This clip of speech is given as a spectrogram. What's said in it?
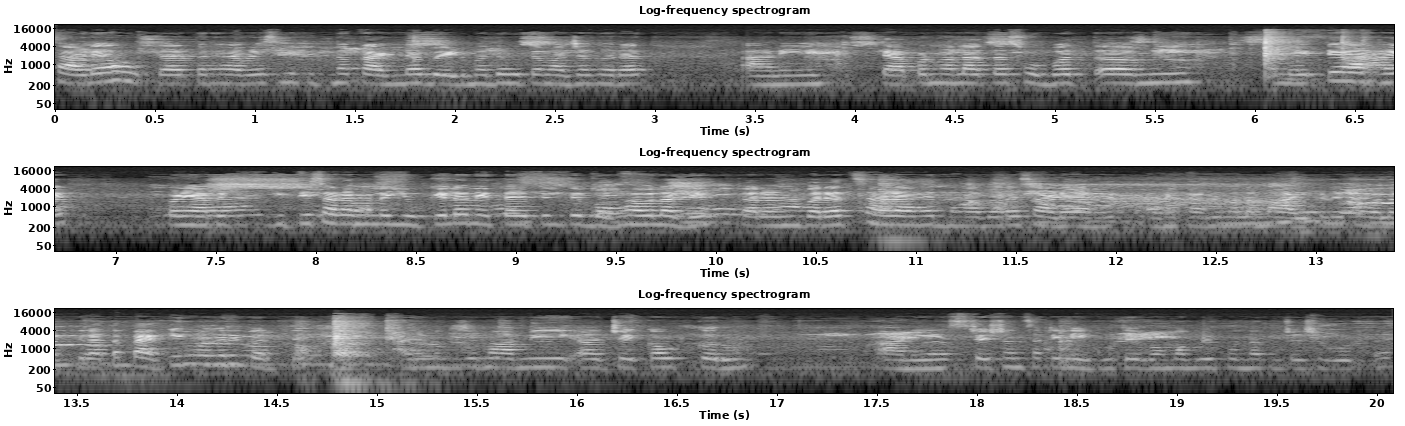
साड्या होत्या. तर ह्यावेळेस मी तिथनं काढल्या बेडमध्ये होत्या माझ्या घरात. आणि त्या पण मला आता सोबत मी नेते आहे. पण यापैकी किती साड्या मला यू केला नेता येतील ते बघावं लागेल. कारण बऱ्याच साड्या आहेत दहा बारा साड्या आहेत. आणि काही मला मग आईकडे ठेवावं लागतील. आता पॅकिंग वगैरे करते. आणि मग जेव्हा आम्ही चेकआउट करू आणि स्टेशनसाठी निघू तेव्हा मग मी पुन्हा तुझ्याशी बोलते.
